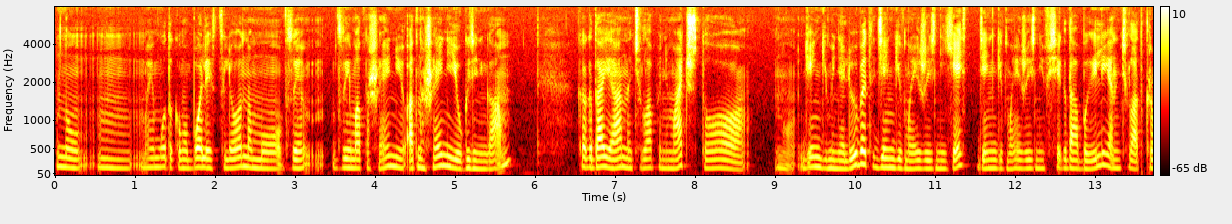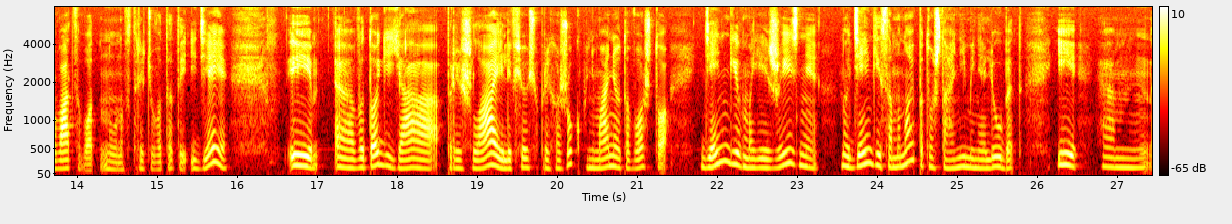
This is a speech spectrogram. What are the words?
ну, моему такому более исцеленному вза взаимоотношению, отношению к деньгам, когда я начала понимать, что ну, деньги меня любят, деньги в моей жизни есть, деньги в моей жизни всегда были. Я начала открываться вот, ну, навстречу вот этой идее. И э, в итоге я пришла или все еще прихожу к пониманию того, что деньги в моей жизни, ну, деньги со мной, потому что они меня любят. И эм,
